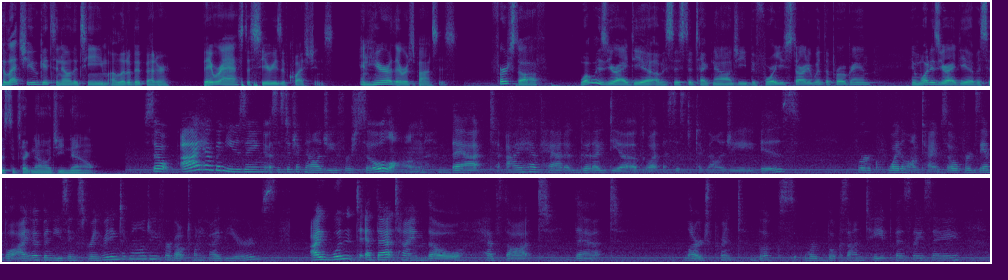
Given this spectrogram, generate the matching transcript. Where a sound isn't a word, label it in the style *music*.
To let you get to know the team a little bit better, they were asked a series of questions. And here are their responses. First off, what was your idea of assistive technology before you started with the program? And what is your idea of assistive technology now? So, I have been using assistive technology for so long that I have had a good idea of what assistive technology is for quite a long time. So, for example, I have been using screen reading technology for about 25 years. I wouldn't at that time, though, have thought that large print books or books on tape, as they say,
